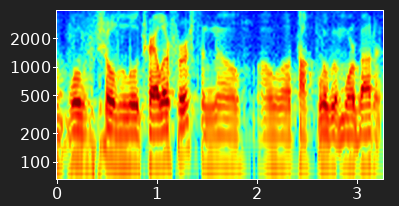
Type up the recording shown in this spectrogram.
we'll show the little trailer first, and I'll, I'll talk a little bit more about it.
